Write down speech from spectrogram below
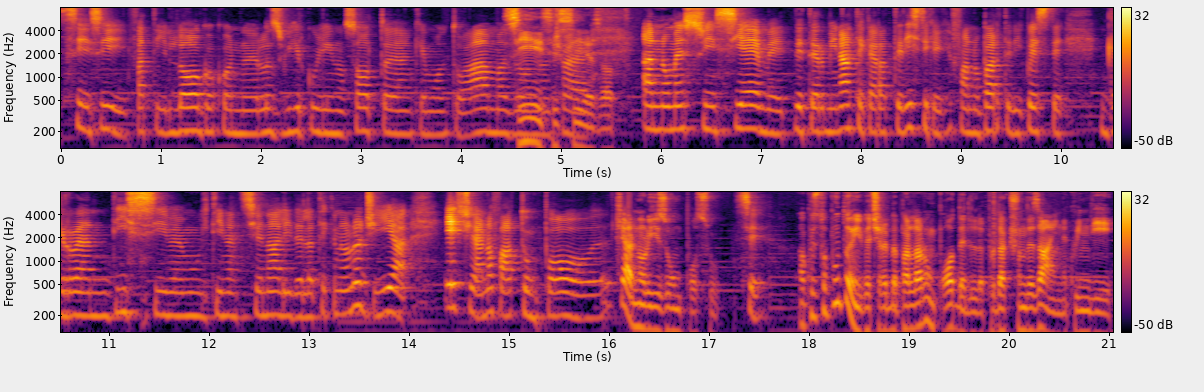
Sì, sì, infatti il logo con lo svirgolino sotto è anche molto Amazon. Sì, sì, cioè sì, esatto. Hanno messo insieme determinate caratteristiche che fanno parte di queste grandissime multinazionali della tecnologia e ci hanno fatto un po'... Ci hanno riso un po' su. Sì. A questo punto mi piacerebbe parlare un po' del production design, quindi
